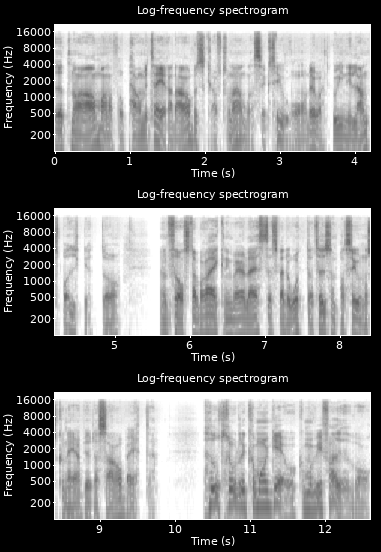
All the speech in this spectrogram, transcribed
öppnar armarna för permitterad arbetskraft från andra sektorer, och då att gå in i lantbruket. Och en första beräkning vad jag läste så var det 8000 personer som kunde erbjudas arbete. Hur tror du det kommer att gå? Kommer vi få över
